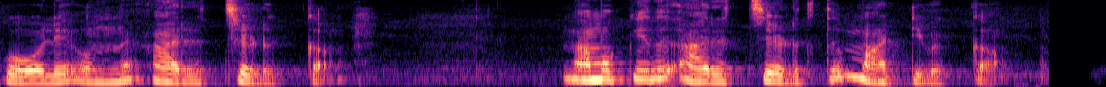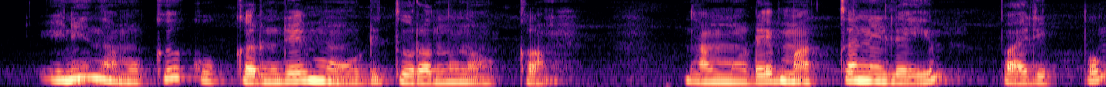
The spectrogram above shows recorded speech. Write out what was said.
പോലെ ഒന്ന് അരച്ചെടുക്കാം. നമുക്കിത് അരച്ചെടുത്ത് മാറ്റി വെക്കാം ഇനി നമുക്ക് കുക്കറിന്റെ മൂടി തുറന്ന് നോക്കാം. നമ്മുടെ മത്തനിലയും പരിപ്പും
